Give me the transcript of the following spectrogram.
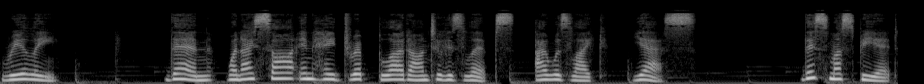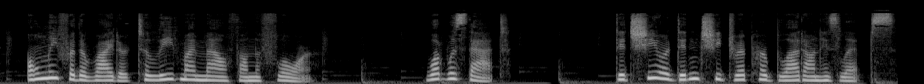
Really? Then, when I saw Inhe drip blood onto his lips, I was like, yes. This must be it, only for the writer to leave my mouth on the floor. What was that? Did she or didn't she drip her blood on his lips?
